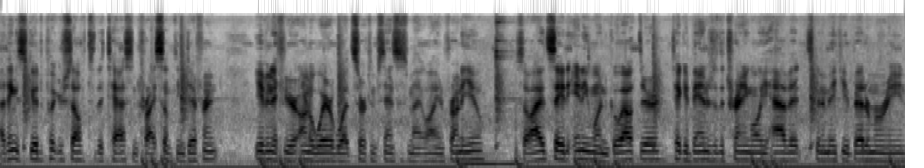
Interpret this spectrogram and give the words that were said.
I think it's good to put yourself to the test and try something different, even if you're unaware of what circumstances might lie in front of you. So I'd say to anyone, go out there, take advantage of the training while you have it. It's going to make you a better Marine.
